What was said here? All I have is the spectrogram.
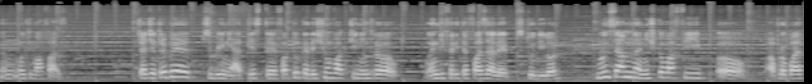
în ultima fază. Ceea ce trebuie subliniat este faptul că deși un vaccin intră în diferite faze ale studiilor, nu înseamnă nici că va fi uh, aprobat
